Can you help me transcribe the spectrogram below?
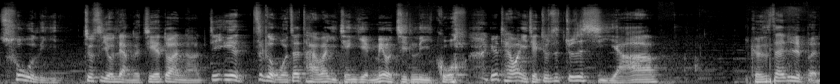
处理就是有两个阶段呢、啊。因为这个我在台湾以前也没有经历过，因为台湾以前就是就是洗牙、啊，可是在日本，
